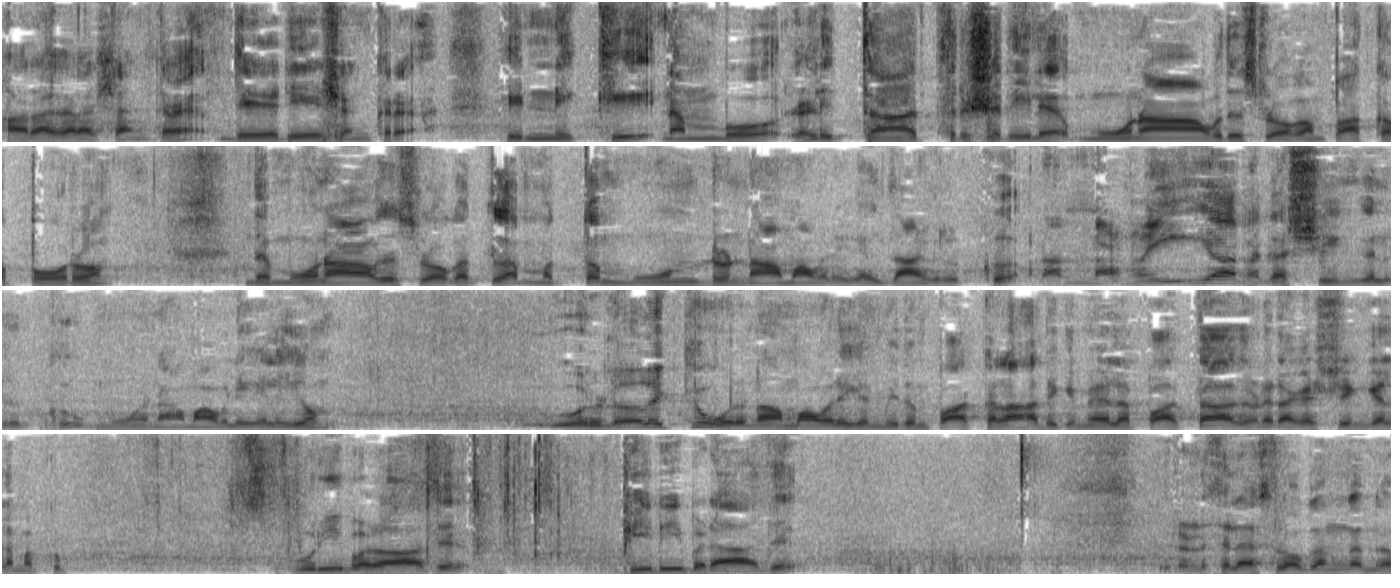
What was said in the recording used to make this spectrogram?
ஹரஹர சங்கர ஜெய சங்கர இன்னைக்கு நம்ம லலிதா திருஷதியில் மூணாவது ஸ்லோகம் பார்க்க போகிறோம் இந்த மூணாவது ஸ்லோகத்தில் மொத்தம் மூன்று நாமாவளிகள் தான் இருக்குது ஆனால் நிறையா ரகசியங்கள் இருக்குது மூணு நாமாவளிகளையும் ஒரு நாளைக்கு ஒரு நாமாவளிகள் மீதும் பார்க்கலாம். அதுக்கு மேலே பார்த்தா அதோட ரகசியங்கள் நமக்கு புரிபடாது பிடிபடாது. ரெண்டு சில ஸ்லோகங்கள் இந்த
